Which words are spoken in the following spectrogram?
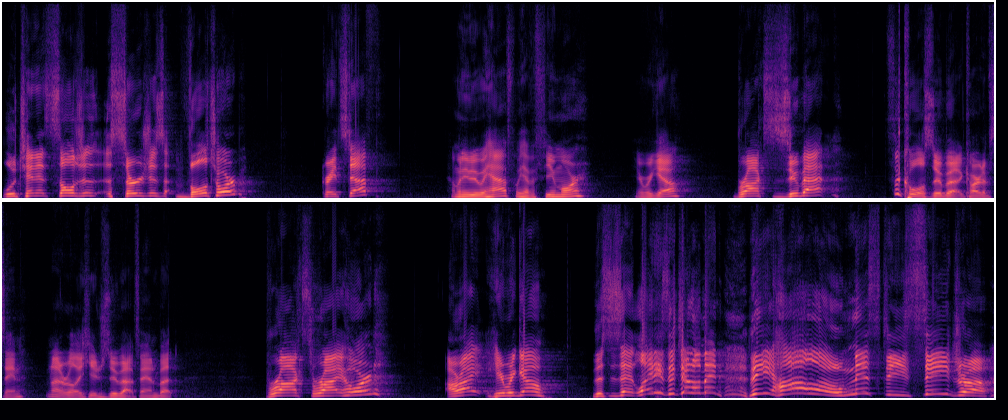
Lieutenant Surge's, Surge's Voltorb. Great stuff. How many do we have? We have a few more. Here we go. Brock's Zubat. It's the coolest Zubat card I've seen. I'm not really a huge Zubat fan, but Brock's Rhyhorn. All right, here we go. This is it. Ladies and gentlemen, the Holo Misty Seadra.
